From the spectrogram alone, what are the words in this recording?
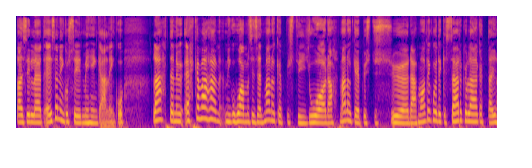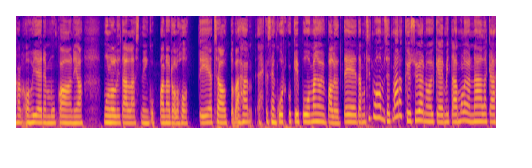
Tai silleen, että ei se niinku siitä mihinkään niinku lähtenyt. Ehkä vähän niin kuin huomasin sen, että mä en oikein pysty juoda, mä en oikein pysty syödä. Mä otin kuitenkin särkylääkettä ihan ohjeiden mukaan ja mulla oli tällaista niin kuin panadol hottia, että se auttoi vähän ehkä sen kurkkukipuun. Mä join paljon teetä, mutta sitten mä huomasin, että mä en ole kyllä syönyt oikein mitään. Mulla ei ole nälkä.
